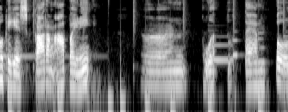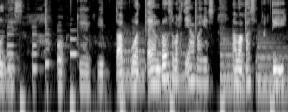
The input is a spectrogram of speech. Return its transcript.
Oke guys. Sekarang apa ini? Dan Waduh, temple guys. Oke, kita buat temple seperti apa guys? Apakah seperti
